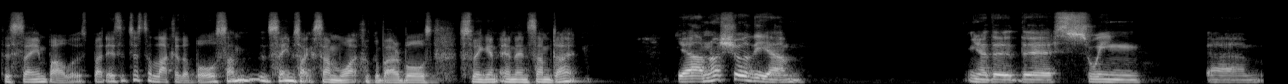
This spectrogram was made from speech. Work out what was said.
the seam bowlers. But is it just the luck of the ball? Some it seems like some white Kookaburra balls swing and, and then some don't. Yeah, I'm not sure the um, you know the the swing um,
